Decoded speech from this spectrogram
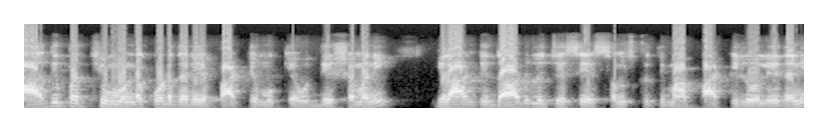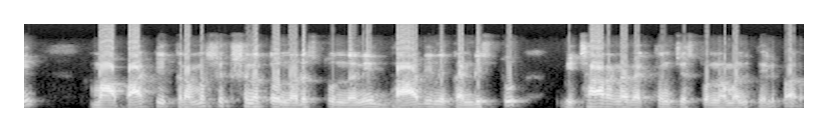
ఆధిపత్యం ఉండకూడదనే పార్టీ ముఖ్య ఉద్దేశమని ఇలాంటి దాడులు చేసే సంస్కృతి మా పార్టీలో లేదని మా పార్టీ క్రమశిక్షణతో నడుస్తుందని దాడిని ఖండిస్తూ విచారణ వ్యక్తం చేస్తున్నామని తెలిపారు.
